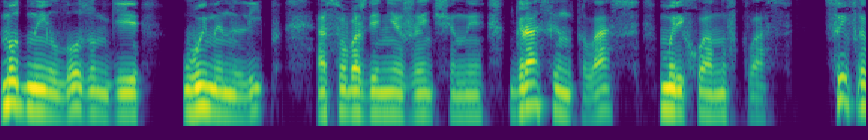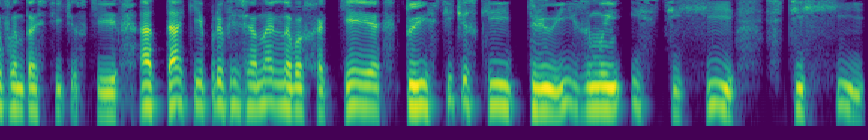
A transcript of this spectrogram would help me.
модные лозунги «Women Lip», «Освобождение женщины», «Grass in Class», «Марихуану в класс». Цифры фантастические, атаки профессионального хоккея, туристические трюизмы и стихи, стихи.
